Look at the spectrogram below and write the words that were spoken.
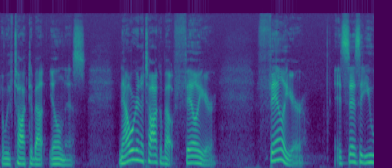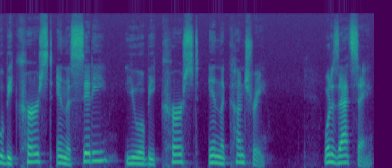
and we've talked about illness. Now we're going to talk about failure. Failure, it says that you will be cursed in the city, you will be cursed in the country. What does that say?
